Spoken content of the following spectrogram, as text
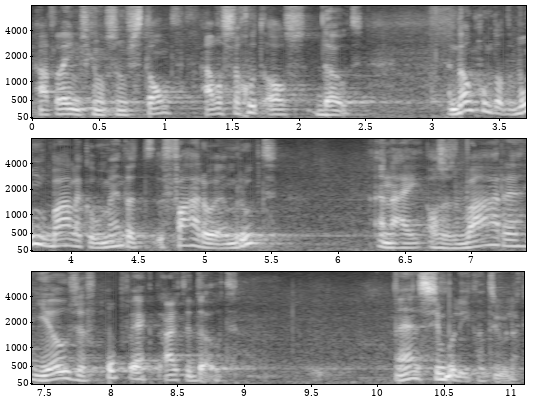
Had alleen misschien nog zijn verstand. Hij was zo goed als dood. En dan komt dat wonderbaarlijke moment dat farao hem roept. En hij als het ware Jozef opwekt uit de dood. Symboliek natuurlijk.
